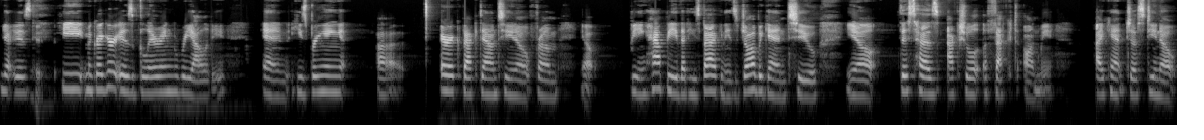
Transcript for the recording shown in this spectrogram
Yeah, it is. He McGregor is glaring reality, and he's bringing uh, Eric back down to you know from you know being happy that he's back and he's a job again to you know this has actual effect on me. I can't just you know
